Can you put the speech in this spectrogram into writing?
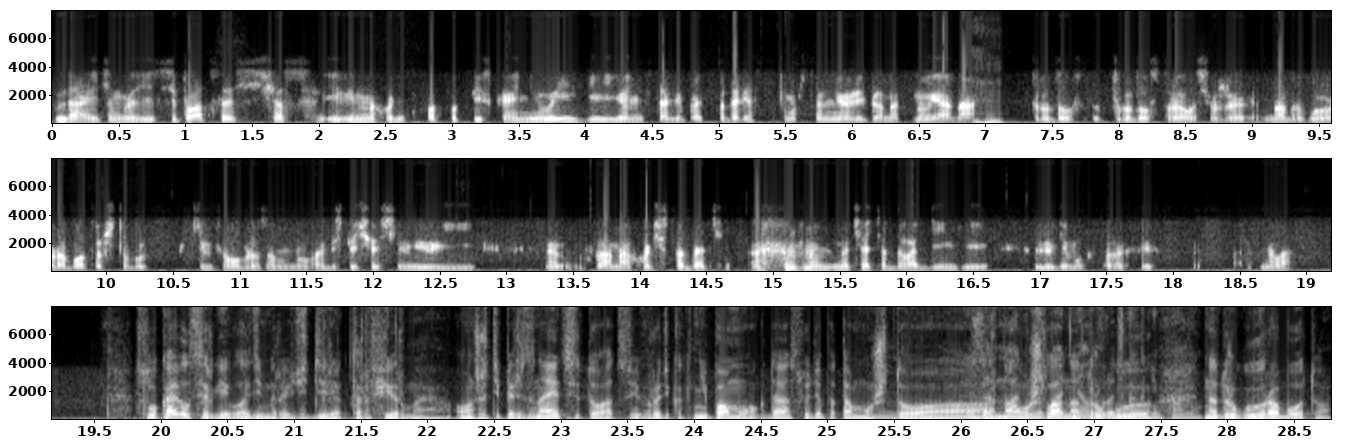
Да, этим грозит ситуация. Сейчас Ирина находится под подпиской о невыезде, ее не стали брать под арест, потому что у нее ребенок, ну и она трудоу, трудоустроилась уже на другую работу, чтобы каким-то образом ну, обеспечивать семью, и э, она хочет отдать, начать отдавать деньги людям, у которых их отняла. Слукавил Сергей Владимирович, директор фирмы. Он же теперь знает ситуацию и вроде как не помог, да, судя по тому, что она ушла поднял, на другую, на другую работу.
